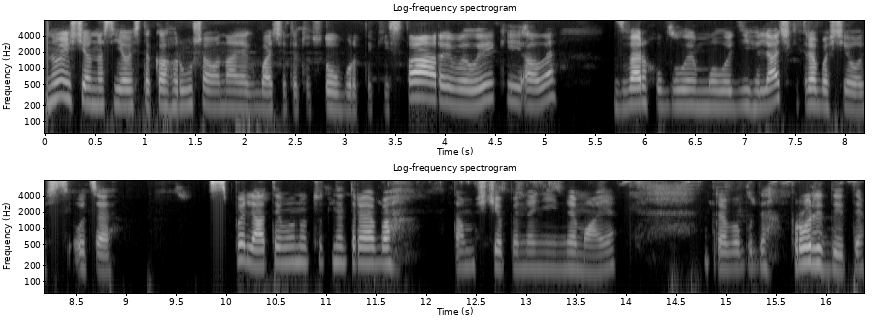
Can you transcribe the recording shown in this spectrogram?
Ну і ще в нас є ось така груша, вона, як бачите, тут стовбур такий старий, великий, але зверху були молоді гілячки. Треба ще ось оце спиляти, воно тут не треба. Там щепи на ній немає. Треба буде прорядити.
